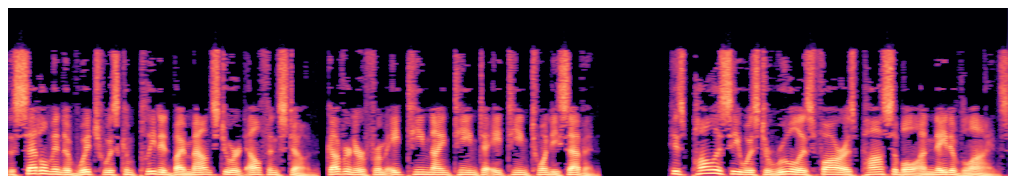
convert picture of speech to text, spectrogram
the settlement of which was completed by Mountstuart Elphinstone, governor from 1819 to 1827. His policy was to rule as far as possible on native lines,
